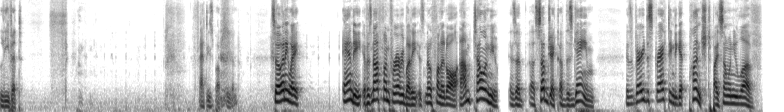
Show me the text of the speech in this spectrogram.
Leave it. Fatty's. Leave it. So anyway, Andy, if it's not fun for everybody, it's no fun at all. And I'm telling you, as a, a subject of this game, it's very distracting to get punched by someone you love,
